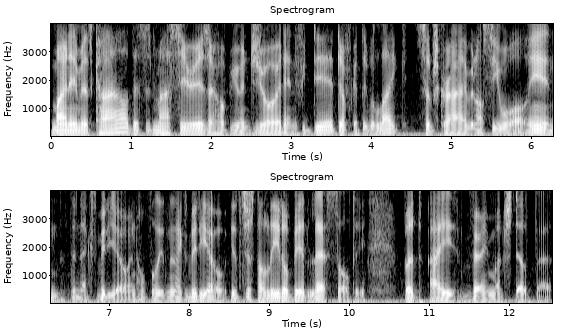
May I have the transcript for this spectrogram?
My name is Kyle. This is my series. I hope you enjoyed. And if you did, don't forget to leave a like, subscribe, and I'll see you all in the next video. And hopefully the next video is just a little bit less salty. But I very much doubt that.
